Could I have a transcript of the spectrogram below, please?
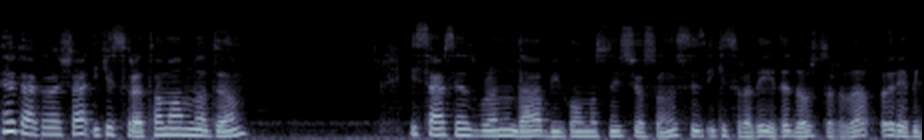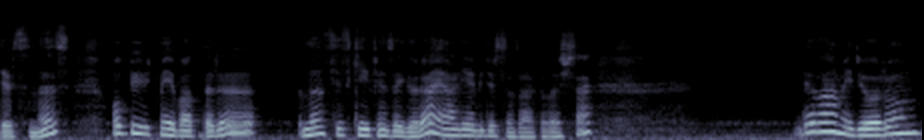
Evet arkadaşlar 2 sıra tamamladım. İsterseniz buranın daha büyük olmasını istiyorsanız siz iki sıra değil de dört sırada örebilirsiniz. O büyütme ebatlarını siz keyfinize göre ayarlayabilirsiniz arkadaşlar. Devam ediyorum.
